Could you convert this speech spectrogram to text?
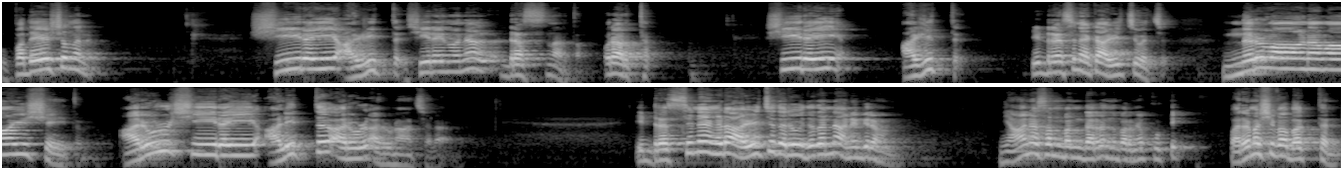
ഉപദേശം തന്നെ. ഷീരൈ അഴിത്ത്. ഷീരൈ എന്ന് പറഞ്ഞാൽ ഡ്രസ് എന്നർത്ഥം. ഒരർത്ഥം. ഷീരൈ അഴിത്ത്. ഈ ഡ്രസ്സിനെയൊക്കെ അഴിച്ചു വെച്ച്. നിർവാണമായി ചെയ്ത്. അരുൾ ഷീരൈ അളിത്ത് അരുൾ അരുണാചല. ഈ ഡ്രസ്സിനെ അങ്ങോട്ട് അഴിച്ചു തരൂ ഇത് തന്നെ അനുഗ്രഹം. ജ്ഞാനസംബന്ധർ എന്ന് പറഞ്ഞ കുട്ടി പരമശിവ ഭക്തൻ.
